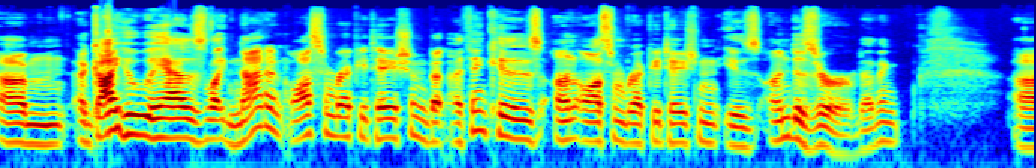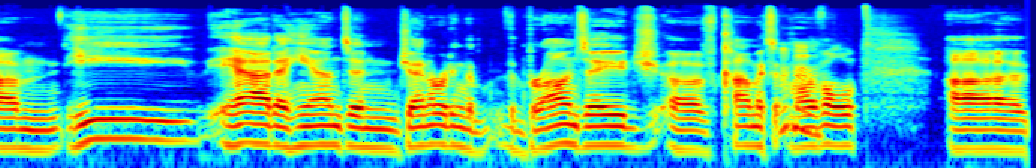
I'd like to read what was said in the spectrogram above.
um, a guy who has like not an awesome reputation, but I think his unawesome reputation is undeserved. I think um, he had a hand in generating the, the Bronze Age of comics at Marvel. Uh,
